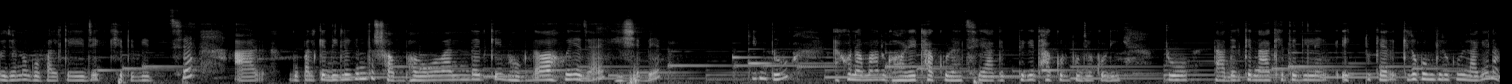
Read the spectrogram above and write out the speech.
ওই জন্য গোপালকে এই যে খেতে দিচ্ছে। আর গোপালকে দিলে কিন্তু সব ভগবানদেরকেই ভোগ দেওয়া হয়ে যায় হিসেবে। কিন্তু এখন আমার ঘরে ঠাকুর আছে, আগের থেকে ঠাকুর পুজো করি, তো তাদেরকে না খেতে দিলে একটু কীরকম কীরকম লাগে না?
